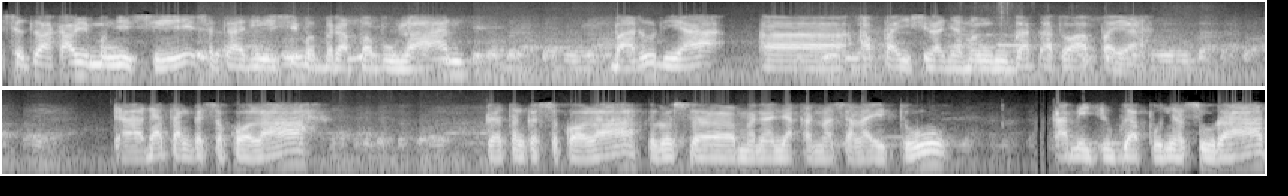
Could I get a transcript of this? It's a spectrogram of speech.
Setelah kami mengisi, setelah diisi beberapa bulan, baru dia uh, apa istilahnya menggugat atau apa ya? Ya datang ke sekolah, datang ke sekolah, terus uh, menanyakan masalah itu. Kami juga punya surat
